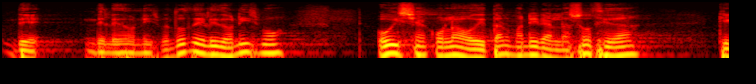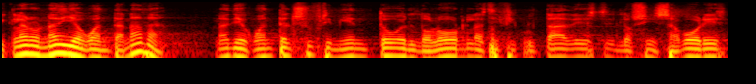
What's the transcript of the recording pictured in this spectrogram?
del hedonismo. Entonces el hedonismo hoy se ha colado de tal manera en la sociedad que claro, nadie aguanta nada. Nadie aguanta el sufrimiento, el dolor, las dificultades, los sinsabores.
